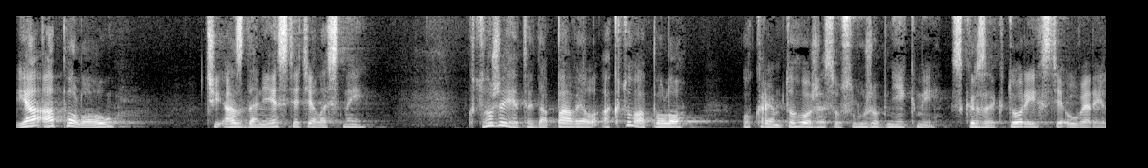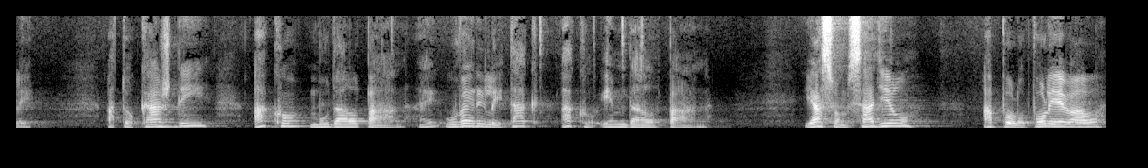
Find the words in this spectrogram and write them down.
ja Apolov, či azda nie ste telesní? Ktože je teda Pavel a kto Apolo, okrem toho, že sú služobníkmi, skrze ktorých ste uverili? A to každý ako mu dal pán. Hej? Uverili tak, ako im dal pán. Ja som sadil, Apollo polieval,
